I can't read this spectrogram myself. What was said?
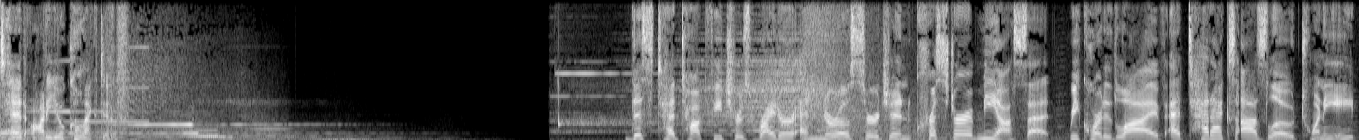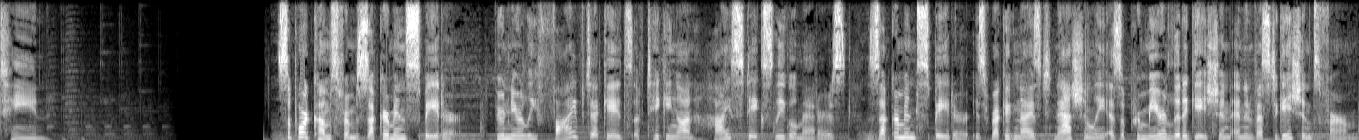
TED Audio Collective. This TED Talk features writer and neurosurgeon Christer Mjåset, recorded live at TEDx Oslo 2018. Support comes from Zuckerman Spader. Through nearly five decades of taking on high stakes legal matters, Zuckerman Spader is recognized nationally as a premier litigation and investigations firm.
